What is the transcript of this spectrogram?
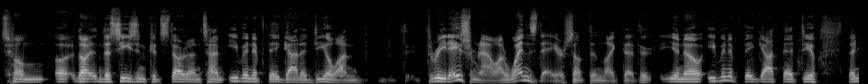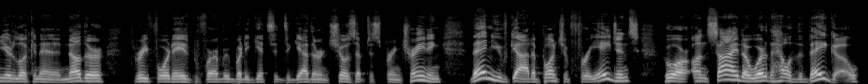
to, uh, the, the season could start on time, even if they got a deal on th- three days from now, on Wednesday or something like that. You know, even if they got that deal, then you're looking at another three, four days before everybody gets it together and shows up to spring training. Then you've got a bunch of free agents who are unsigned, or where the hell did they go?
